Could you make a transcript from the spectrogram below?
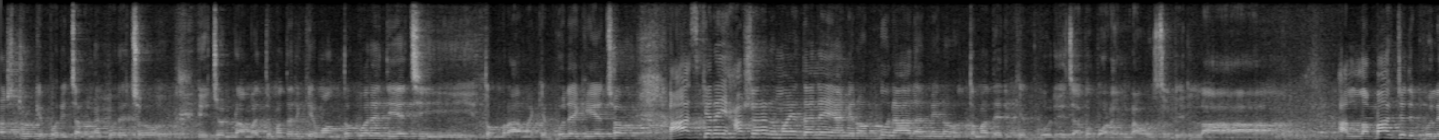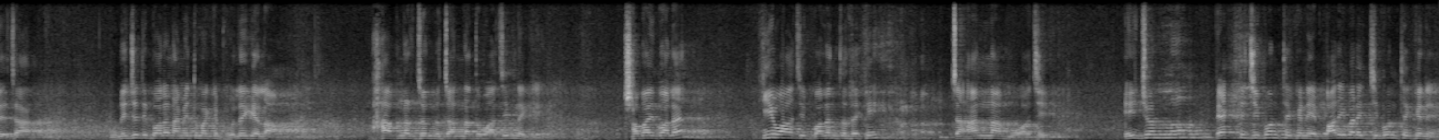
রাষ্ট্রকে পরিচালনা করেছ এই জন্য আমি তোমাদেরকে অন্ধ করে দিয়েছি। তোমরা আমাকে ভুলে গিয়েছো। আজকের এই হাসরের ময়দানে আমি রব্বুল আলামিনও তোমাদেরকে ভুলে যাব বলেন, নাউজুবিল্লাহ। আল্লাহ পাক যদি ভুলে যান, উনি যদি বলেন, আমি তোমাকে ভুলে গেলাম আপনার জন্য জান্নাত ওয়াজিব নাকি? সবাই বলেন, কি ওয়াজিব বলেন তো দেখি। জাহান্নাম ওয়াজিব। এই জন্য ব্যক্তি জীবন থেকে নিয়ে পারিবারিক জীবন থেকে নিয়ে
